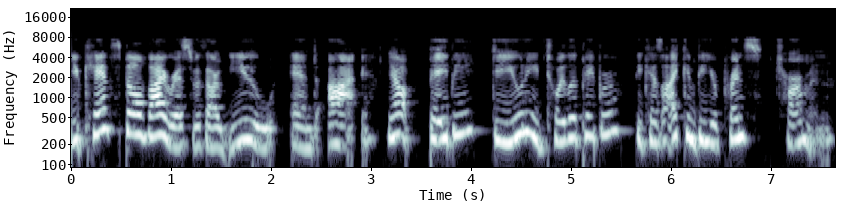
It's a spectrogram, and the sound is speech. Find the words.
You can't spell virus without you and I. Yup, baby, do you need toilet paper? Because I can be your Prince Charmin.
